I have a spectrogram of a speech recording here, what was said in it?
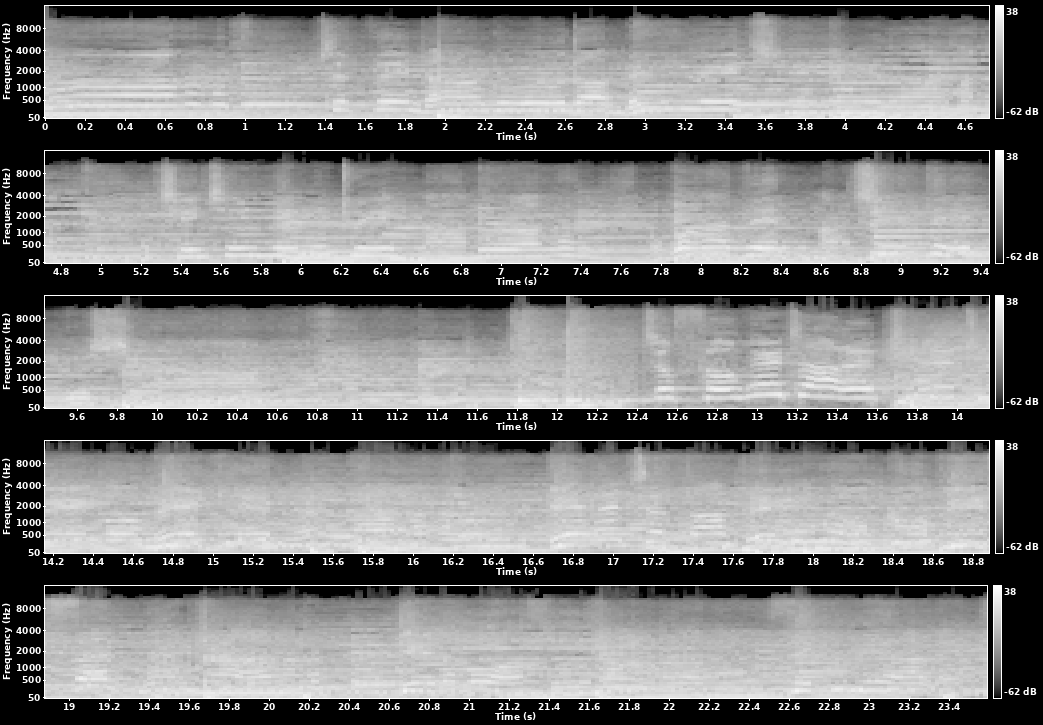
လားချစ်တဲ့နာကိုတော့မေးရချင်လားအချင်းချင်းလေးတွေ့မှာဝါတဲ့မှာချစ်တဲ့ကိုရှာ 就送给他的偏追过每天的啦，也知道没有不必三难呐，也都不忘数啦，谁也来看。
